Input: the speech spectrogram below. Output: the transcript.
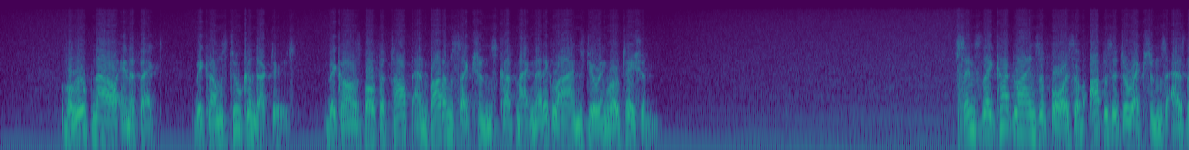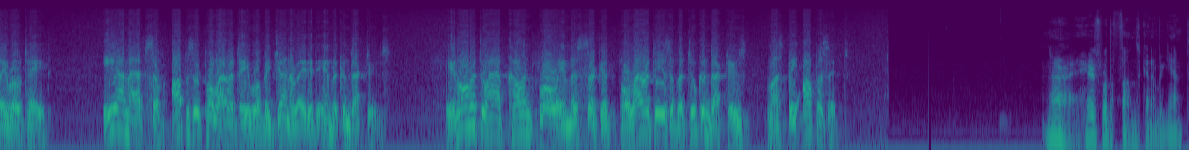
The loop now, in effect, becomes two conductors because both the top and bottom sections cut magnetic lines during rotation. Since they cut lines of force of opposite directions as they rotate, EMFs of opposite polarity will be generated in the conductors. In order to have current flow in this circuit, polarities of the two conductors must be opposite. All right, here's where the fun's going to begin.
